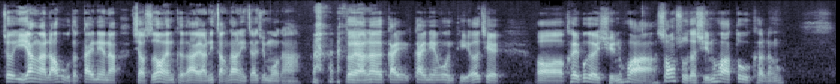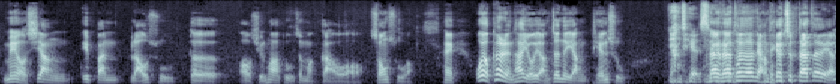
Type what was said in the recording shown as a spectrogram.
就一样啊，老虎的概念啊，小时候很可爱啊，你长大你再去摸它，对啊，那个概概念问题，而且哦、呃，可以不可以驯化？松鼠的驯化度可能没有像一般老鼠的哦驯化度这么高哦，松鼠哦，嘿，我有客人他有养，真的养田鼠，养田鼠，那他他养田鼠，他这样，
